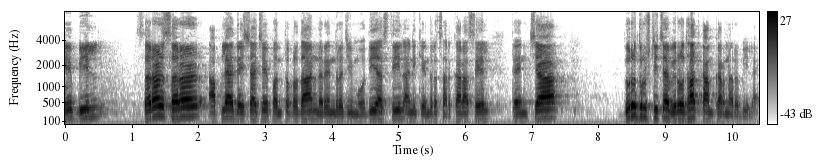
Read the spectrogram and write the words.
हे बिल सरळ सरळ आपल्या देशाचे पंतप्रधान नरेंद्रजी मोदी असतील आणि केंद्र सरकार असेल त्यांच्या दूरदृष्टीच्या विरोधात काम करणारं बिल आहे.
